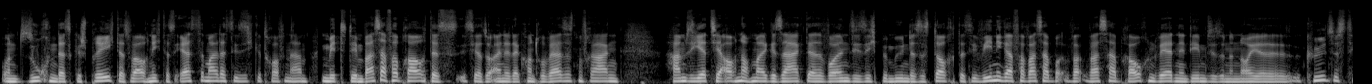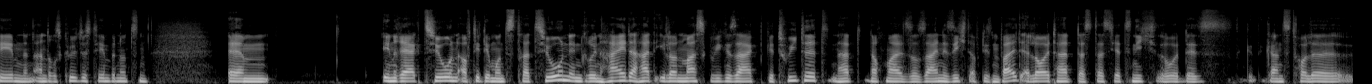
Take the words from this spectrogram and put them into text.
und suchen das Gespräch. Das war auch nicht das erste Mal, dass sie sich getroffen haben. Mit dem Wasserverbrauch, das ist ja so eine der kontroversesten Fragen, haben sie jetzt ja auch nochmal gesagt, da wollen sie sich bemühen, dass es doch, dass sie weniger Wasser, Wasser brauchen werden, indem sie so ein neues Kühlsystem, ein anderes Kühlsystem benutzen. Ähm, in Reaktion auf die Demonstration in Grünheide hat Elon Musk, wie gesagt, getweetet und hat nochmal so seine Sicht auf diesen Wald erläutert, dass das jetzt nicht so das ganz tolle,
